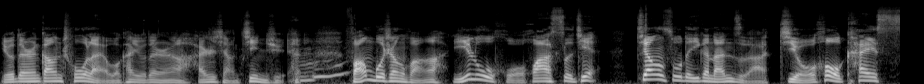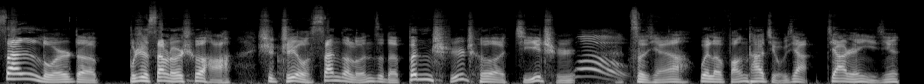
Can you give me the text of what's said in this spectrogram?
有的人刚出来，我看有的人啊还是想进去，防不胜防啊！一路火花四溅。江苏的一个男子啊，酒后开三轮的，不是三轮车哈，是只有三个轮子的奔驰车疾驰。此前啊，为了防他酒驾，家人已经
